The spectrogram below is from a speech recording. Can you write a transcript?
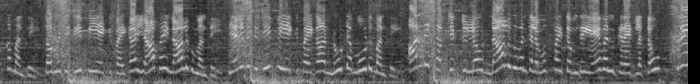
ఒక్క మంది. తొమ్మిది జీపీఏకి పైగా యాభై నాలుగు మంది. ఎనిమిది జీపీఏకి పైగా నూట మూడు మంది. అన్ని సబ్జెక్టుల్లో నాలుగు వందల ముప్పై తొమ్మిది ఏ వన్ గ్రేడ్లతో Shri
